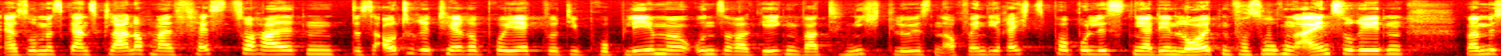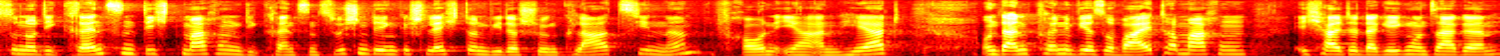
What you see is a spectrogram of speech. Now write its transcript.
also um es ganz klar noch mal festzuhalten, das autoritäre Projekt wird die Probleme unserer Gegenwart nicht lösen, auch wenn die Rechtspopulisten ja den Leuten versuchen einzureden, man müsste nur die Grenzen dicht machen, die Grenzen zwischen den Geschlechtern wieder schön klarziehen, ne? Frauen eher an Herd und dann können wir so weitermachen. Ich halte dagegen und sage,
